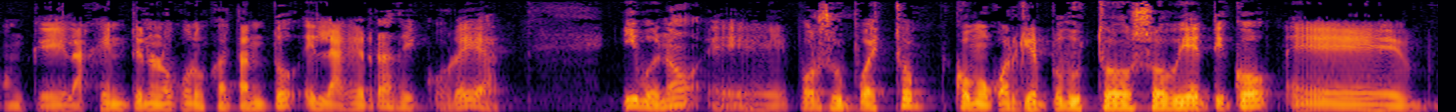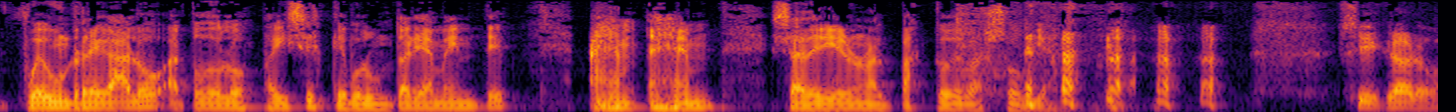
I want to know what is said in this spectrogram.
aunque la gente no lo conozca tanto, en la Guerra de Corea. Y bueno, eh, por supuesto, como cualquier producto soviético, eh, fue un regalo a todos los países que voluntariamente se adherieron al Pacto de Varsovia. sí, claro.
